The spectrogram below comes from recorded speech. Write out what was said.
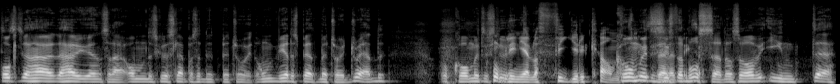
Och den här, det här är ju en sån här, om det skulle släppas ett nytt Metroid, om vi hade spelat Metroid Dread och kommit till Och blir en slut, jävla fyrkant. kommit till sista liksom. bossen och så har vi inte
